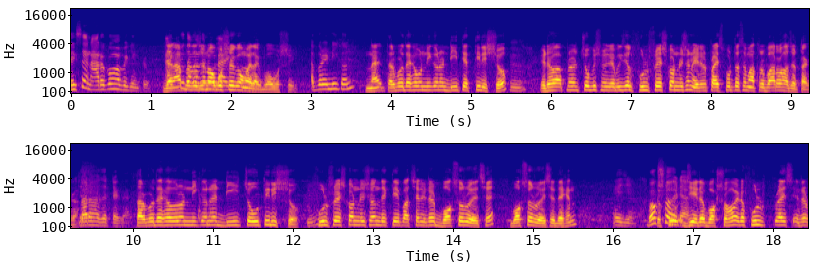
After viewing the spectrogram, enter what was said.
দেখছেন? আরও কমাবে কিন্তু। আপনাদের জন্য অবশ্যই কমায়। রাখব অবশ্যই। তারপরে নিকন না তারপর দেখাবো নিকনের ডি তেত্রিশশো। এটাও আপনার চব্বিশ মেগাপিক্সেল ফুল ফ্রেশ কন্ডিশন এটার প্রাইস পড়তেছে মাত্র বারো হাজার টাকা। বারো হাজার টাকা। তারপর দেখাবো নিকনের ডি চৌত্রিশশো। ফুল ফ্রেশ কন্ডিশন দেখতেই পাচ্ছেন এটার বক্সও রয়েছে। বক্সও রয়েছে দেখেন। এই যে বক্স এটা? জি এটা বক্স এটা ফুল প্রাইস এটার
